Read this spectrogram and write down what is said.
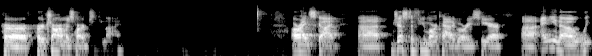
her her charm is hard to deny. All right, Scott. Uh, just a few more categories here. Uh, and, you know, we,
